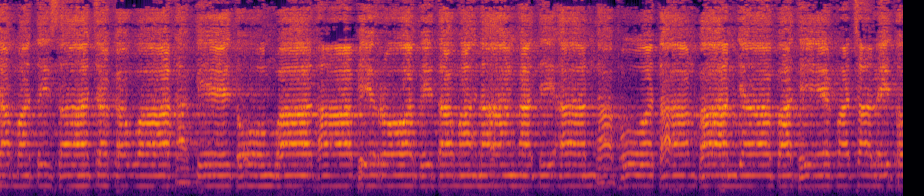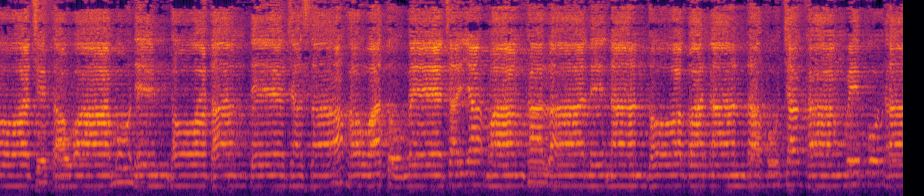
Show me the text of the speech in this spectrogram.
ยมติสัจกวาทะเกตุงวาทาพิโรปิตมนังอติอันทพูตังปัญญาปเทปัชลิโตชิตวามุนินโทตันเตชะสาภวตุเมชยมังคลานินันโทปนันทพุชคังวิพุทั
